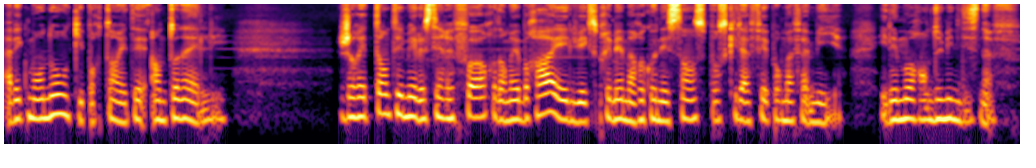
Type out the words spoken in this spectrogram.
avec mon nom qui pourtant était Antonelli. J'aurais tant aimé le serrer fort dans mes bras et lui exprimer ma reconnaissance pour ce qu'il a fait pour ma famille. Il est mort en 2019.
